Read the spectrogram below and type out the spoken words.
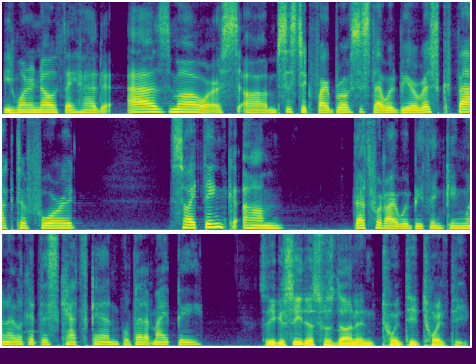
You'd want to know if they had asthma or um, cystic fibrosis, that would be a risk factor for it. So I think um, that's what I would be thinking when I look at this CAT scan, that it might be. So you can see this was done in 2020.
